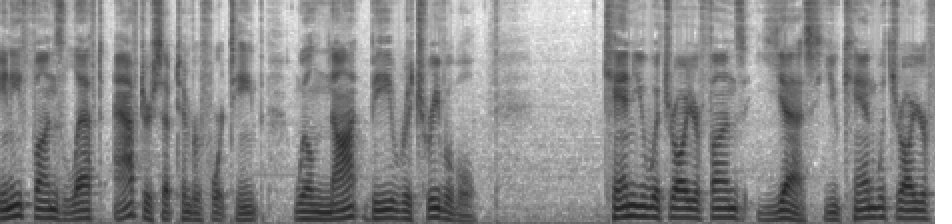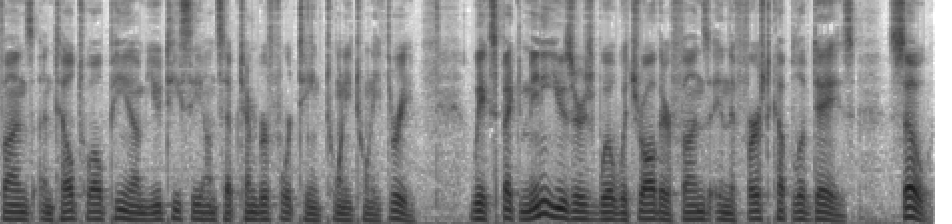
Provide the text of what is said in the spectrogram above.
any funds left after September 14th will not be retrievable. Can you withdraw your funds? Yes, you can withdraw your funds until 12 p.m. UTC on September 14, 2023. We expect many users will withdraw their funds in the first couple of days, so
